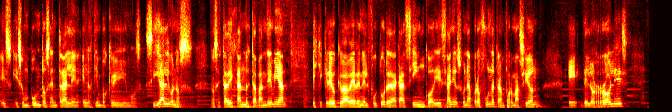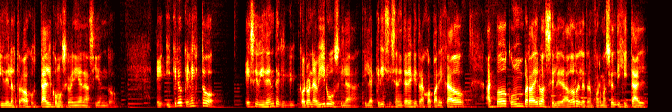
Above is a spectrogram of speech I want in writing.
es, un punto central en, los tiempos que vivimos. Si algo nos, nos está dejando esta pandemia es que creo que va a haber en el futuro, de acá a 5 o 10 años, una profunda transformación eh, de los roles y de los trabajos tal como se venían haciendo. Eh, y creo que en esto es evidente que el coronavirus y la, crisis sanitaria que trajo aparejado ha actuado como un verdadero acelerador de la transformación digital.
